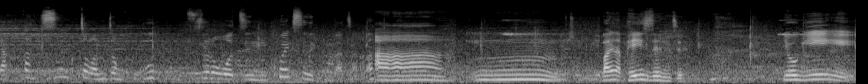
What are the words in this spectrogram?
약간 진짜 완전 고급스러워진 코엑스 느낌 나지 않아? 아, 음, 마이나 베이센즈. 여기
